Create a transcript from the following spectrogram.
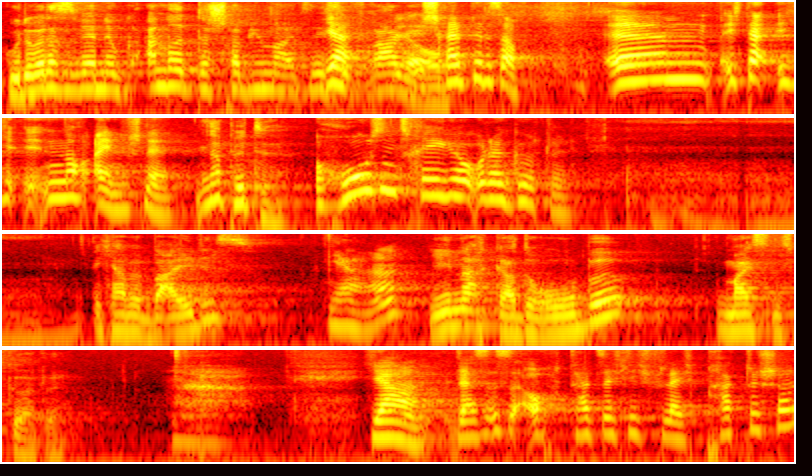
Gut, aber das wäre eine andere, das schreibe ich mal als nächste Ja, Frage auf. schreib dir das auf. Ähm, ich, da- ich, noch eine, schnell. Na bitte. Hosenträger oder Gürtel? Ich habe beides. Ja. Je nach Garderobe, meistens Gürtel. Ja, das ist auch tatsächlich vielleicht praktischer.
